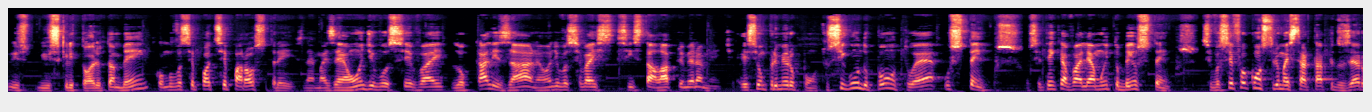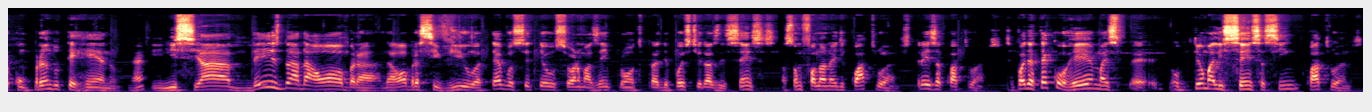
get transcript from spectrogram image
e o escritório também, como você pode separar os três, né? Mas é onde você vai localizar, né? Onde você vai se instalar primeiramente. Esse é um primeiro ponto. O segundo ponto é os tempos. Você tem que avaliar muito bem os tempos. Se você for construir uma startup do zero, comprando terreno, né? Iniciar desde a da obra, da obra civil, até você ter o seu armazém pronto para depois tirar as licenças, nós estamos falando aí de quatro anos, três a quatro anos. Você pode até correr, mas é, obter uma licença assim, quatro anos.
